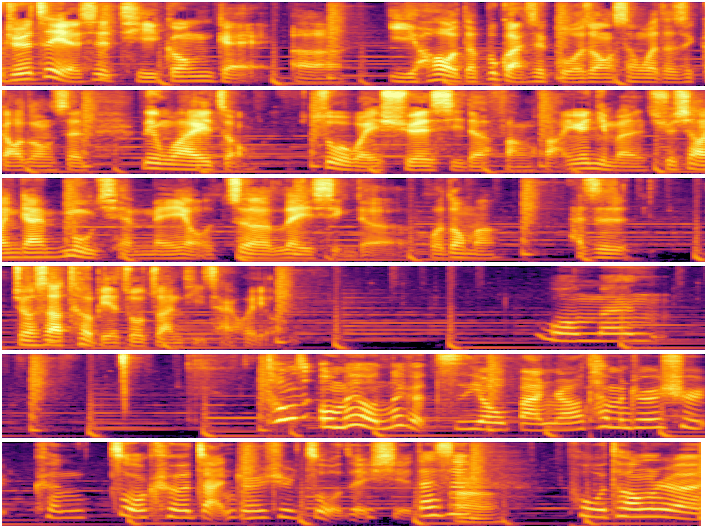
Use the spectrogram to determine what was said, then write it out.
觉得这也是提供给呃以后的不管是国中生或者是高中生，另外一种作为学习的方法。因为你们学校应该目前没有这类型的活动吗？还是就是要特别做专题才会有？我们通我们有那个资优班，然后他们就会去可能做科展，就会去做这些，但是嗯，普通人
